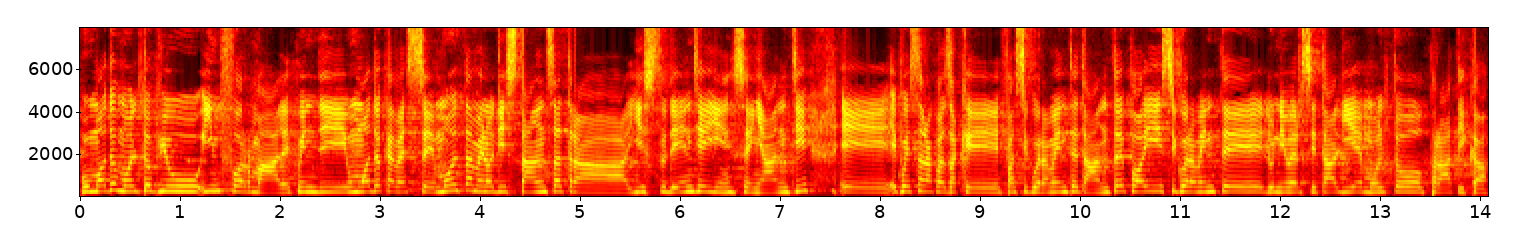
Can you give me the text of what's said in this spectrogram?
un modo molto più informale, quindi un modo che avesse molta meno distanza tra gli studenti e gli insegnanti e, e questa è una cosa che fa sicuramente tanto e poi sicuramente l'università lì è molto pratica.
